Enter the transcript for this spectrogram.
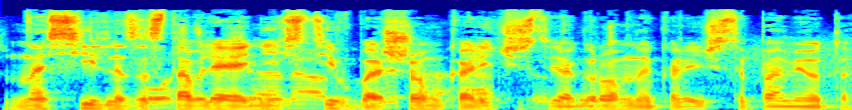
насильно заставляя нести в большом количестве огромное количество помета.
